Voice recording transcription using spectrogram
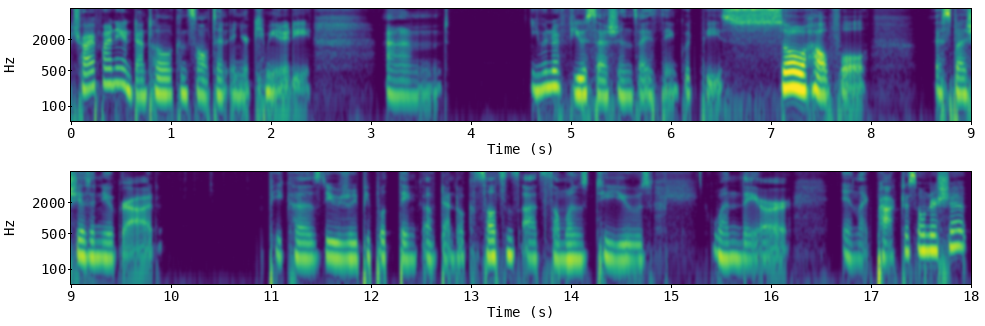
try finding a dental consultant in your community and even a few sessions I think would be so helpful, especially as a new grad, because usually people think of dental consultants as someone to use when they are in like practice ownership,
